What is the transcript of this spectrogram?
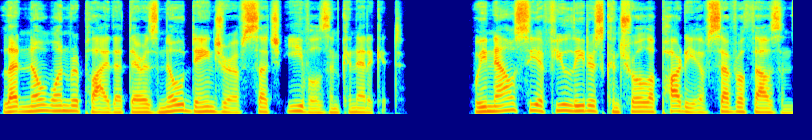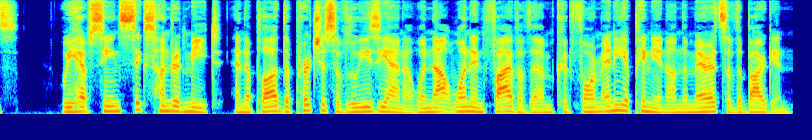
Let no one reply that there is no danger of such evils in Connecticut. We now see a few leaders control a party of several thousands. We have seen 600 meet and applaud the purchase of Louisiana when not one in five of them could form any opinion on the merits of the bargain.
